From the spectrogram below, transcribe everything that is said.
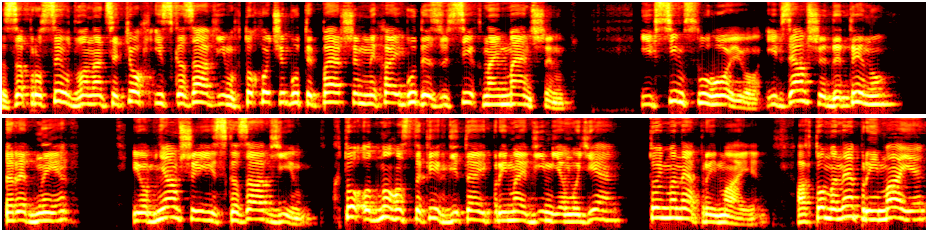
запросив дванадцятьох і сказав їм, хто хоче бути першим, нехай буде з усіх найменшим, і всім слугою. І взявши дитину серед них, і обнявши її, сказав їм: Хто одного з таких дітей прийме в ім'я моє, той мене приймає. А хто мене приймає,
